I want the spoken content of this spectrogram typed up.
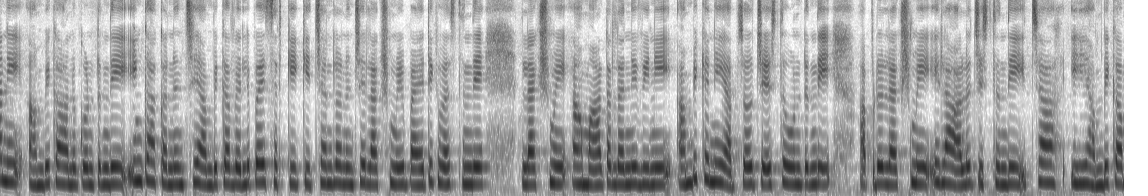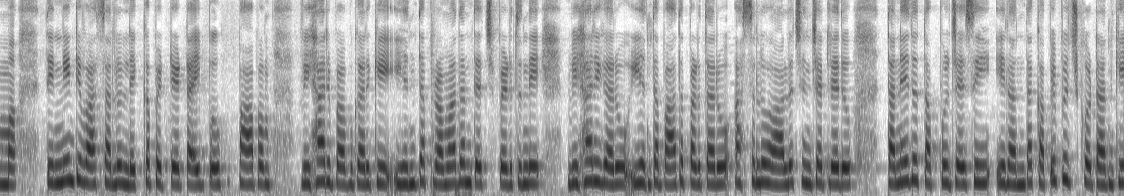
అని అంబిక అనుకుంటుంది. ఇంకా అక్కడి నుంచి అంబిక వెళ్ళిపోయేసరికి కిచెన్లో నుంచి లక్ష్మి బయటికి వస్తుంది. లక్ష్మి ఆ మాటలన్నీ విని అంబికని అబ్జర్వ్ చేస్తూ ఉంటుంది. అప్పుడు లక్ష్మి ఇలా ఆలోచిస్తుంది. చా ఈ అంబికమ్మ తిన్నింటి వాసాలు లెక్క పెట్టే టైపు. పాపం విహారి బాబు గారికి ఎంత ప్రమాదం తెచ్చిపెడుతుంది. విహారి గారు ఎంత బాధపడతారు అసలు ఆలోచించట్లేదు. తనేదో తప్పులు చేసి ఇదంతా కప్పిపుచ్చుకోవటానికి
